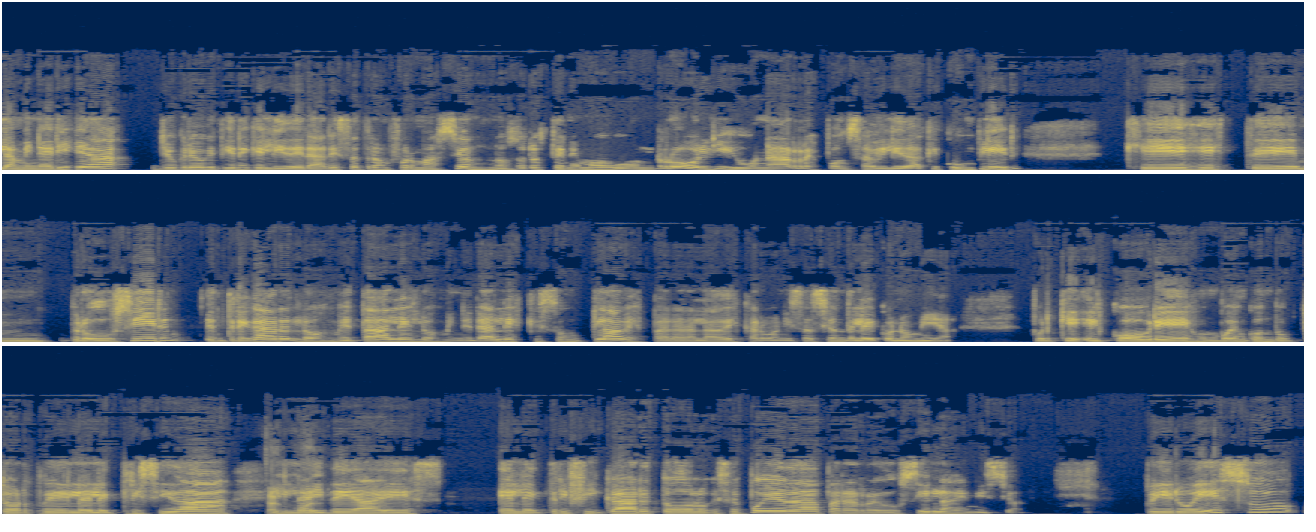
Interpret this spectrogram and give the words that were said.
la minería yo creo que tiene que liderar esa transformación. Nosotros tenemos un rol y una responsabilidad que cumplir, que es este producir, entregar los metales, los minerales que son claves para la descarbonización de la economía porque el cobre es un buen conductor de la electricidad Tal y cual. la idea es electrificar todo lo que se pueda para reducir las emisiones. Pero eso,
